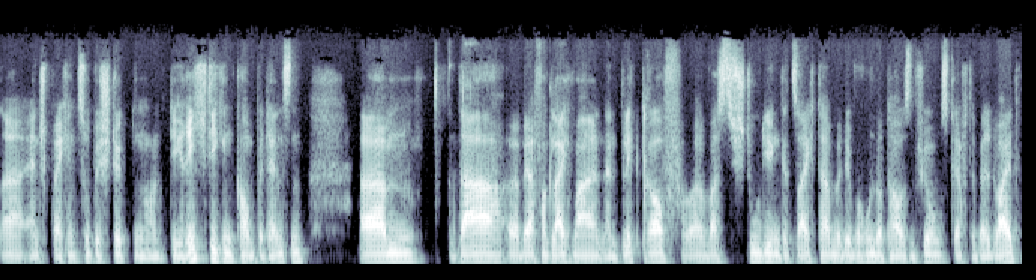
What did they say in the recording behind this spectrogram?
äh, entsprechend zu bestücken. Und die richtigen Kompetenzen, ähm, da äh, werfen wir gleich mal einen Blick drauf, äh, was Studien gezeigt haben mit über 100.000 Führungskräfte weltweit.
